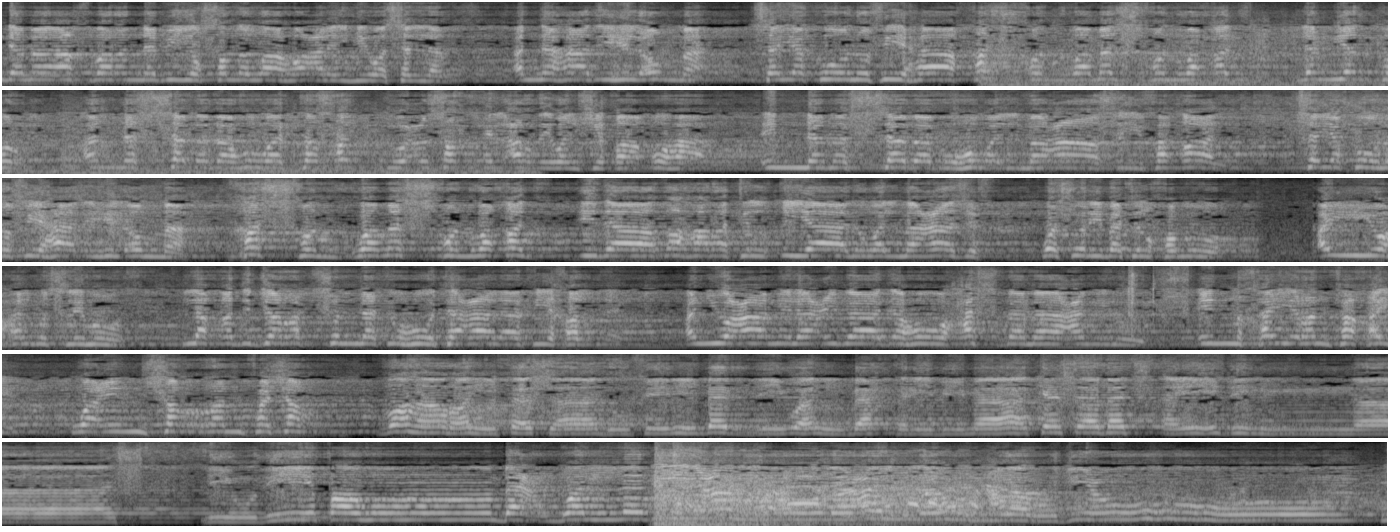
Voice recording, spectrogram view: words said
عندما أخبر النبي صلى الله عليه وسلم أن هذه الأمة سيكون فيها خسف ومسخ وقد لم يذكر أن السبب هو تصدع سطح الأرض وانشقاقها إنما السبب هو المعاصي. فقال سيكون في هذه الأمة خسف ومسخ وقد إذا ظهرت القيال والمعازف وشربت الخمور. أيها المسلمون لقد جرت سنته تعالى في خلقه أن يعامل عباده حسب ما عملوا إن خيرا فخير وإن شرا فشر. ظهر الفساد في البر والبحر بما كسبت أيدي الناس ليذيقهم بعض الذي عملوا لعلهم يرجعون.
